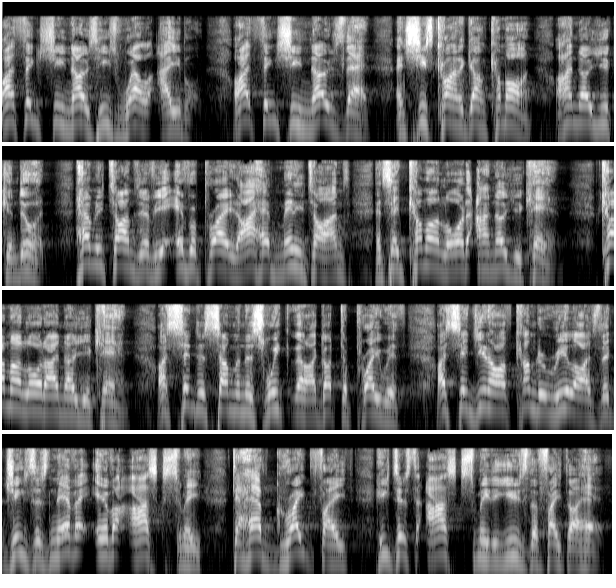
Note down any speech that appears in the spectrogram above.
I think she knows he's well able. I think she knows that. And she's kind of going, Come on, I know you can do it. How many times have you ever prayed? I have many times and said, Come on, Lord, I know you can. Come on, Lord, I know you can. I said to someone this week that I got to pray with, I said, You know, I've come to realize that Jesus never ever asks me to have great faith. He just asks me to use the faith I have.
